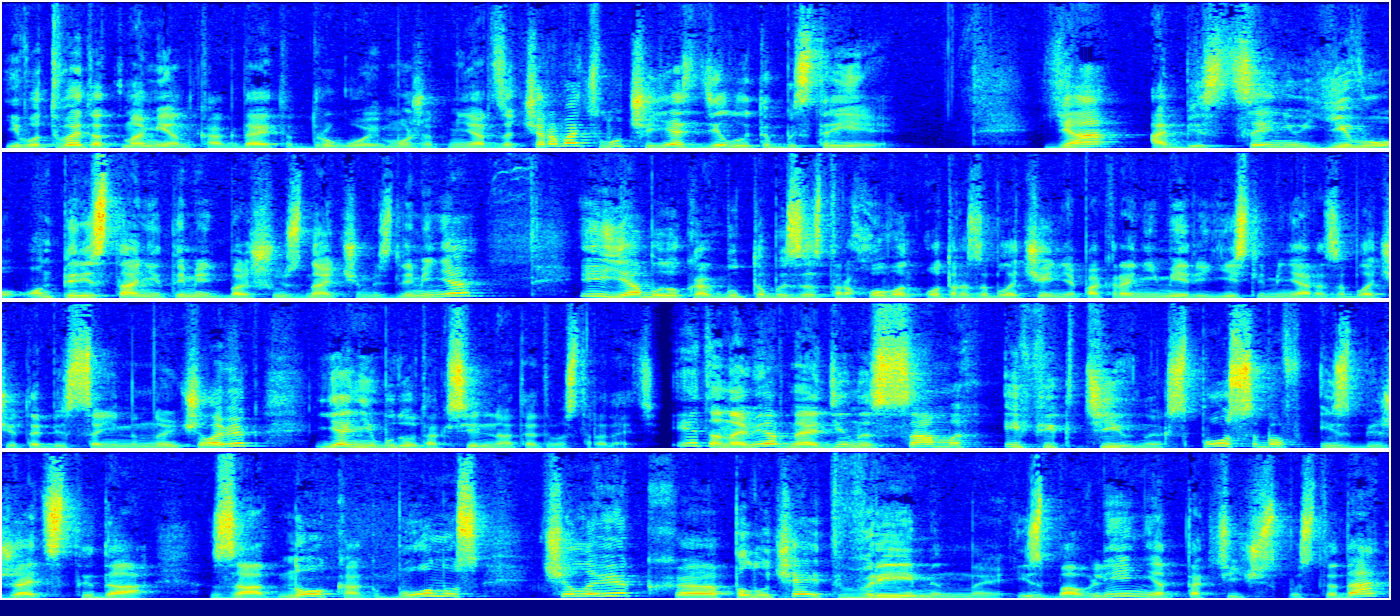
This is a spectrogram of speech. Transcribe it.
И вот в этот момент, когда этот другой может меня разочаровать, лучше я сделаю это быстрее. Я обесценю его, он перестанет иметь большую значимость для меня, и я буду как будто бы застрахован от разоблачения. По крайней мере, если меня разоблачит обесцененный мной человек, я не буду так сильно от этого страдать. Это, наверное, один из самых эффективных способов избежать стыда. Заодно, как бонус, человек э, получает временное избавление от токсического стыда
